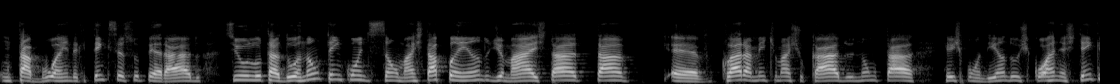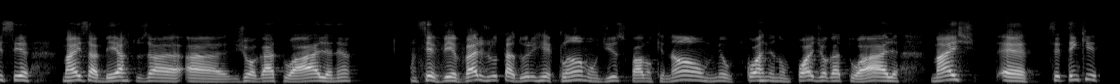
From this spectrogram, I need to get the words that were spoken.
um tabu ainda que tem que ser superado. Se o lutador não tem condição mais, está apanhando demais, está tá, é, claramente machucado, não está respondendo, os corners têm que ser mais abertos a, a jogar a toalha, né? Você vê, vários lutadores reclamam disso, falam que não, meu corner não pode jogar toalha, mas é, você tem que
